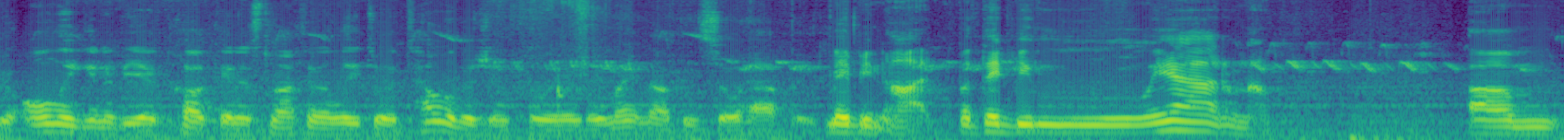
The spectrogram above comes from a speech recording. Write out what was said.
you're only going to be a cook and it's not going to lead to a television career, they might not be so happy. Maybe not, but they'd be yeah, I don't know. Um,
